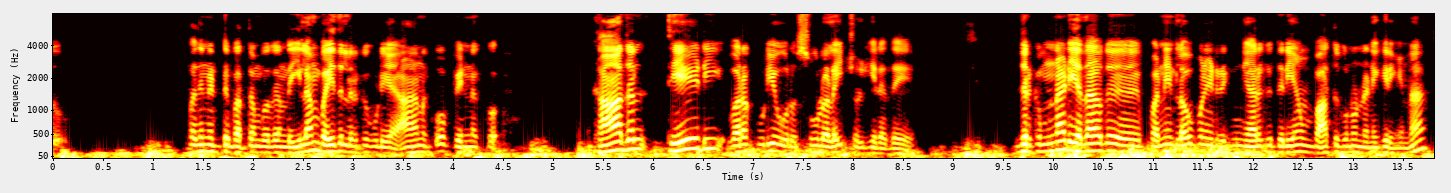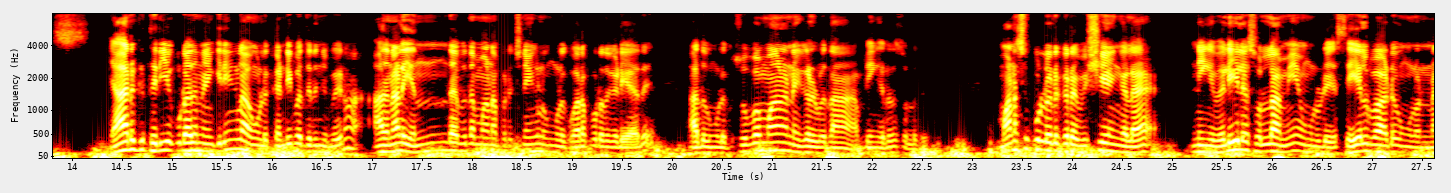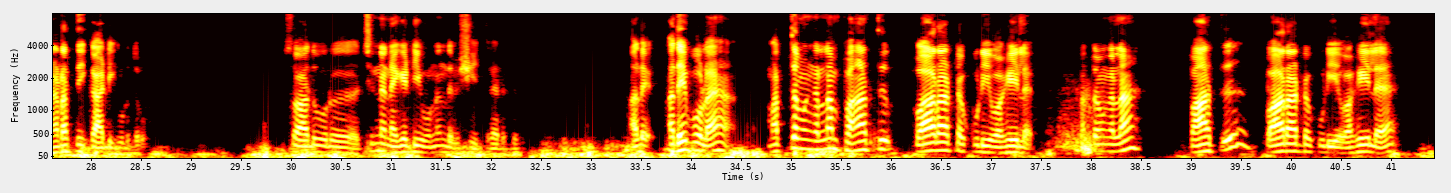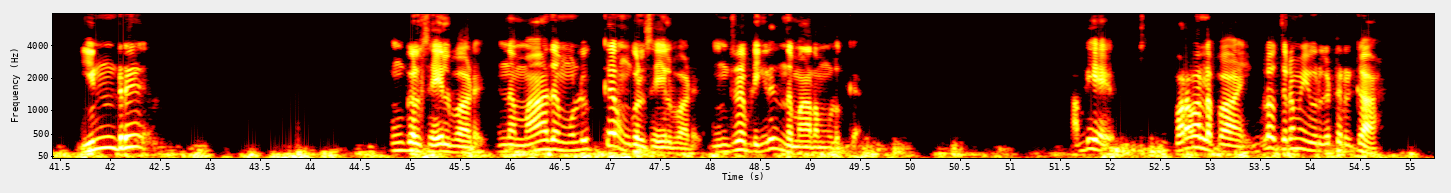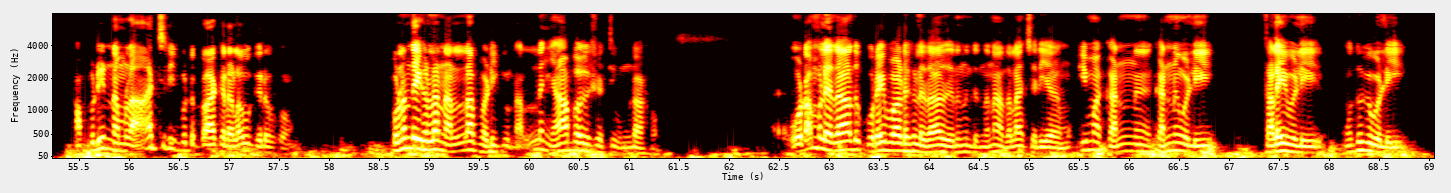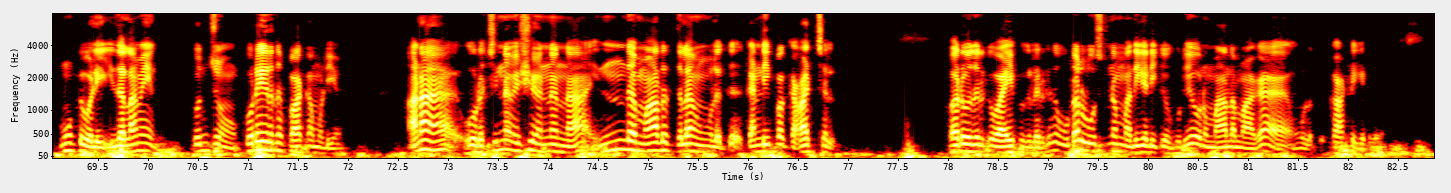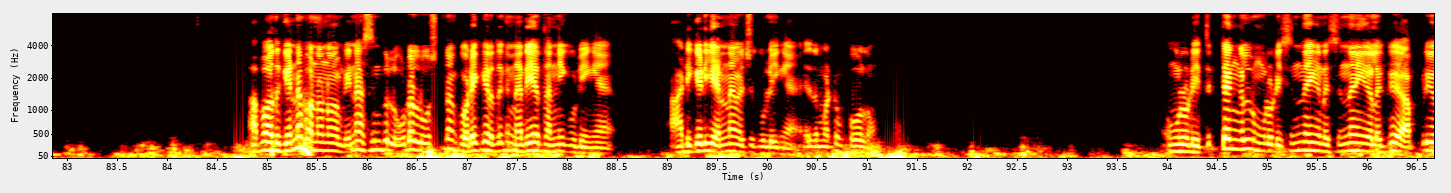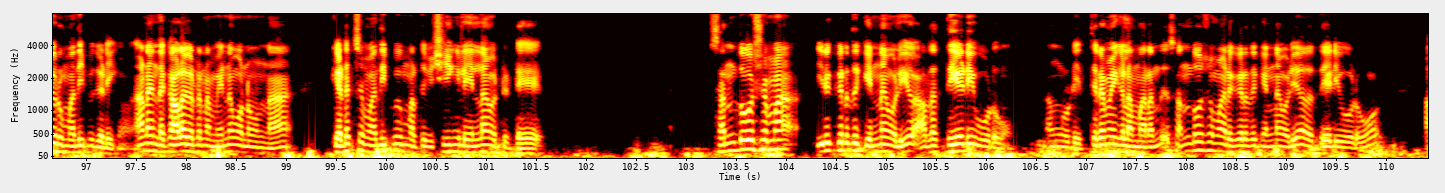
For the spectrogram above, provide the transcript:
பதினெட்டு பத்தொன்பது அந்த இளம் வயதில் இருக்கக்கூடிய ஆணுக்கோ பெண்ணுக்கோ காதல் தேடி வரக்கூடிய ஒரு சூழலை சொல்கிறது. இதற்கு முன்னாடி ஏதாவது பண்ணி லவ் பண்ணிட்டு இருக்கீங்க யாருக்கு தெரியாமல் பார்த்துக்கணும்னு நினைக்கிறீங்கன்னா யாருக்கு தெரியக்கூடாதுன்னு நினைக்கிறீங்களோ அவங்களுக்கு கண்டிப்பாக தெரிஞ்சு போயிடும். அதனால் எந்த விதமான பிரச்சனைகளும் உங்களுக்கு வரப்போகிறது கிடையாது. அது உங்களுக்கு சுபமான நிகழ்வு தான் அப்படிங்கிறத சொல்லுது. மனசுக்குள்ளே இருக்கிற விஷயங்களை நீங்கள் வெளியில் சொல்லாமே உங்களுடைய செயல்பாடு உங்களோட நடத்தி காட்டி கொடுத்துரும். ஸோ அது ஒரு சின்ன நெகட்டிவ் ஒன்று இந்த விஷயத்தில் இருக்குது. அதே அதே போல் மற்றவங்கெல்லாம் பார்த்து பாராட்டக்கூடிய வகையில் மற்றவங்கெல்லாம் பார்த்து பாராட்டக்கூடிய வகையில் இன்று உங்கள் செயல்பாடு இந்த மாதம் முழுக்க உங்கள் செயல்பாடு இன்று அப்படிங்கிறது இந்த மாதம் முழுக்க. அப்படியே பரவாயில்லப்பா இவ்வளோ திறமை இவர்கிட்ட இருக்கா? அப்படின்னு நம்மளை ஆச்சரியப்பட்டு பார்க்குற அளவுக்கு இருக்கும். குழந்தைகள்லாம் நல்லா படிக்கும் நல்ல ஞாபக சக்தி உண்டாகும். உடம்புல ஏதாவது குறைபாடுகள் ஏதாவது இருந்துட்டு இருந்ததுன்னா அதெல்லாம் சரியாகும் முக்கியமாக கண்ணு கண்ணு வலி தலைவலி முதுகு வலி மூட்டு வலி இதெல்லாமே கொஞ்சம் குறையிறத பார்க்க முடியும். ஆனால் ஒரு சின்ன விஷயம் என்னென்னா இந்த மாதத்தில் உங்களுக்கு கண்டிப்பாக காய்ச்சல் வருவதற்கு வாய்ப்புகள் இருக்குது. உடல் உஷ்ணம் அதிகரிக்கக்கூடிய ஒரு மாதமாக உங்களுக்கு காட்டுகிறது. அப்போ அதுக்கு என்ன பண்ணணும் அப்படின்னா சிம்பிள் உடல் உஷ்ணம் குறைக்கிறதுக்கு நிறைய தண்ணி குடிங்க. அடிக்கடி எண்ணெய் வச்சு குளிங்க. இது மட்டும் போதும். உங்களுடைய திட்டங்கள் உங்களுடைய சிந்தனை சிந்தனைகளுக்கு அப்படி ஒரு மதிப்பு கிடைக்கும். ஆனால் இந்த காலகட்டம் நம்ம என்ன பண்ணுவோம்னா கிடைச்ச மதிப்பு மற்ற விஷயங்களை எல்லாம் விட்டுட்டு சந்தோஷமாக இருக்கிறதுக்கு என்ன வழியோ அதை தேடி ஓடுவோம். அவங்களுடைய திறமைகளை மறந்து சந்தோஷமாக இருக்கிறதுக்கு என்ன வழியோ அதை தேடி ஓடுவோம்.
